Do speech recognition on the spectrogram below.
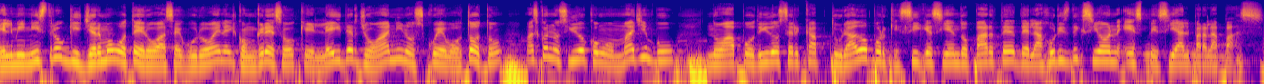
El ministro Guillermo Botero aseguró en el Congreso que Leider Joanny Noscuevo Toto, más conocido como Majin Buu, no ha podido ser capturado porque sigue siendo parte de la Jurisdicción Especial para la Paz.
